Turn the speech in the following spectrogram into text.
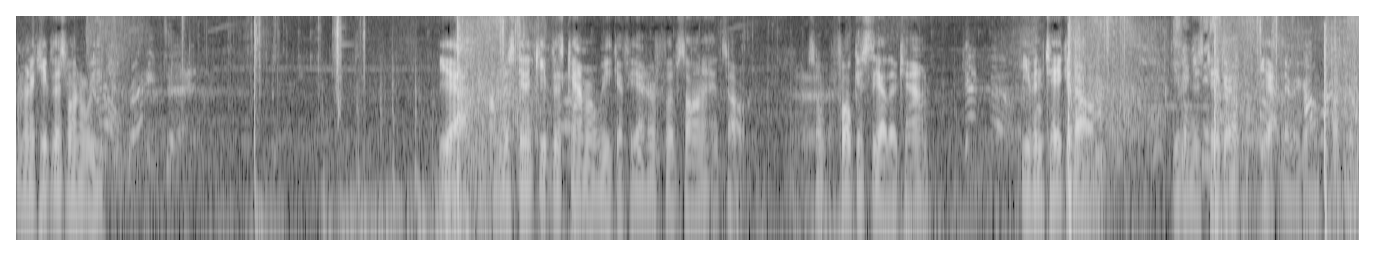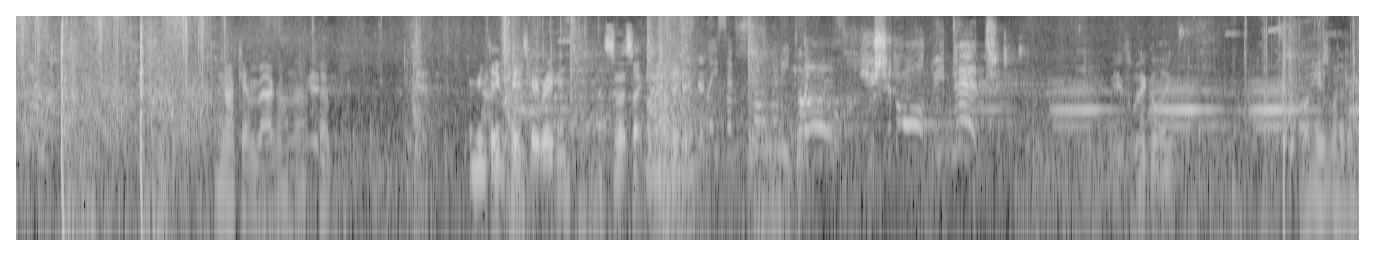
I'm gonna keep this one weak. Yeah, I'm just gonna keep this camera weak. If he ever flips on it, it's out. So focus the other cam. Even take it out. Even just take it out. Yeah, there we go. Okay. You're not getting back on that pip. Can we take the base break again? I saw a second now, baby. Place have so many doors. No, you should all be dead. He's wiggling. Oh, he's wiggling.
